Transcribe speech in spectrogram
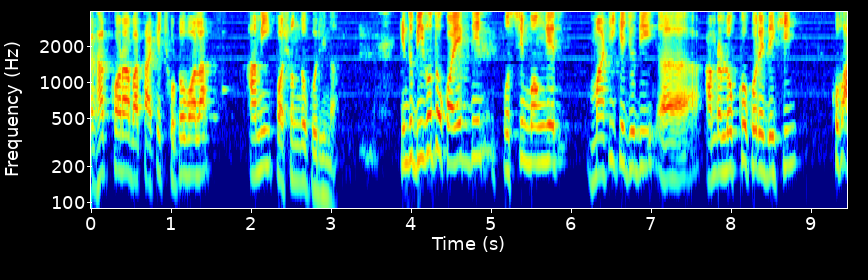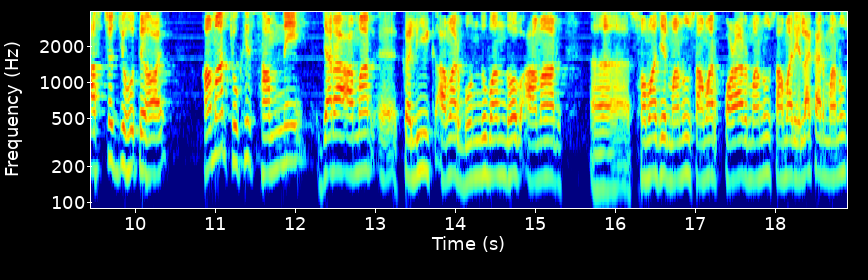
আঘাত করা বা তাকে ছোট বলা আমি পছন্দ করি না। কিন্তু বিগত কয়েকদিন পশ্চিমবঙ্গের মাটিকে যদি আমরা লক্ষ্য করে দেখি, খুব আশ্চর্য হতে হয়। আমার চোখের সামনে যারা আমার কলিগ আমার বন্ধু বান্ধব আমার সমাজের মানুষ, আমার পড়ার মানুষ, আমার এলাকার মানুষ,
